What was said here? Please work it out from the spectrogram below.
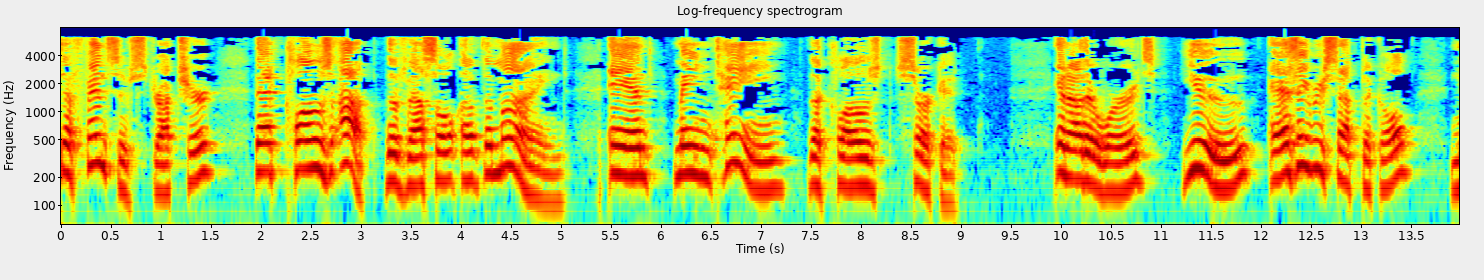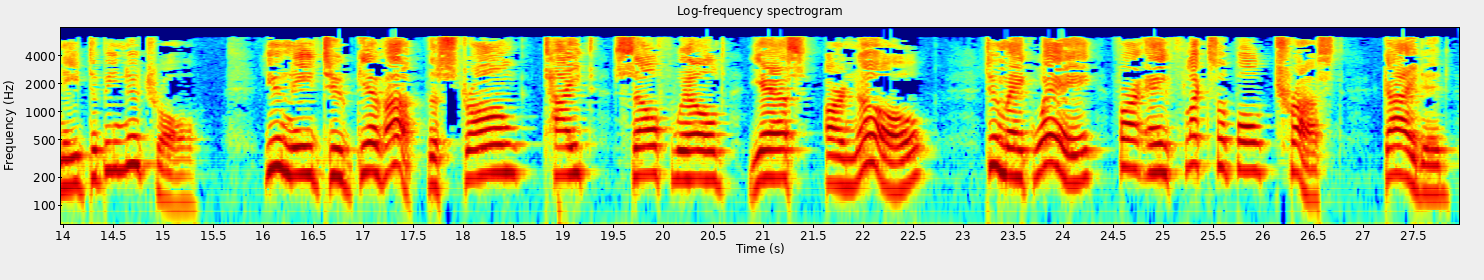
defensive structure that close up the vessel of the mind and maintain the closed circuit. In other words, you, as a receptacle, need to be neutral. You need to give up the strong, tight, self-willed yes or no to make way for a flexible trust guided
